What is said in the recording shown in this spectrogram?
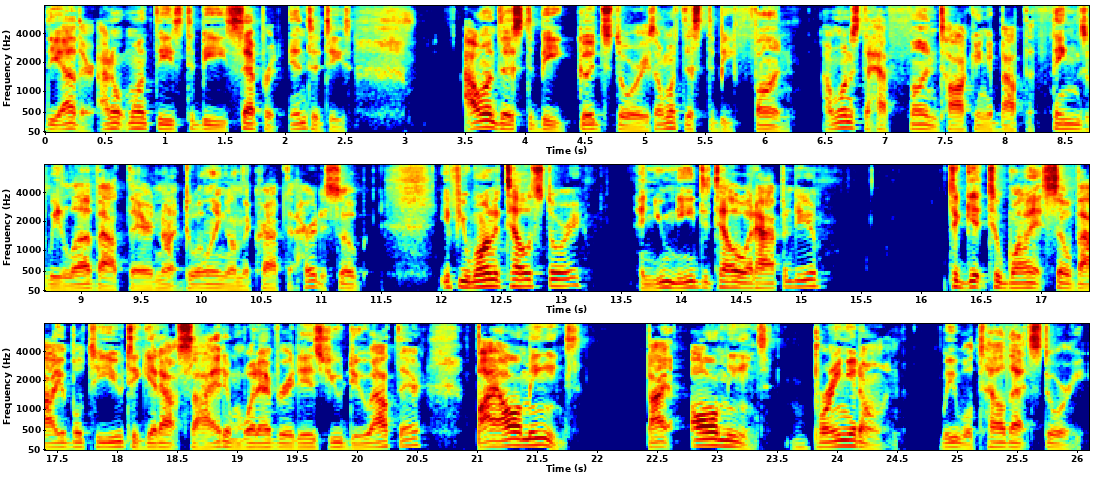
the other. I don't want these to be separate entities. I want this to be good stories. I want this to be fun. I want us to have fun talking about the things we love out there, not dwelling on the crap that hurt us. So, if you want to tell a story and you need to tell what happened to you to get to why it's so valuable to you to get outside and whatever it is you do out there, by all means, by all means, bring it on. We will tell that story.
